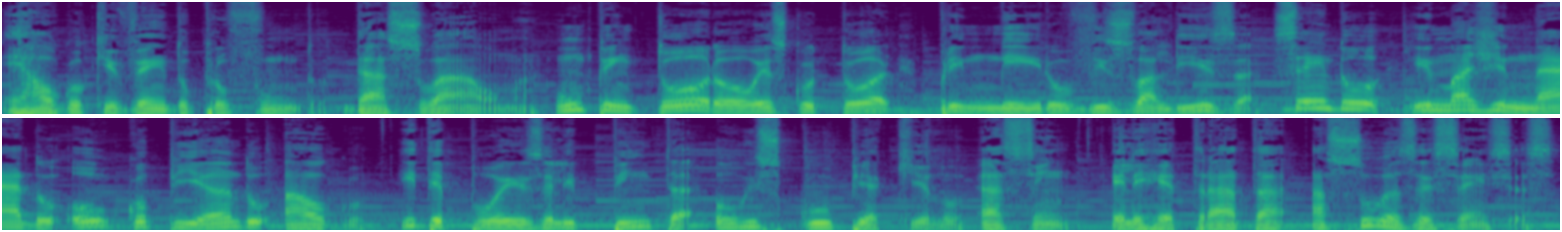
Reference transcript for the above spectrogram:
É algo que vem do profundo da sua alma. Um pintor ou escultor primeiro visualiza, sendo imaginado ou copiando algo, e depois ele pinta ou esculpe aquilo. Assim, ele retrata as suas essências,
